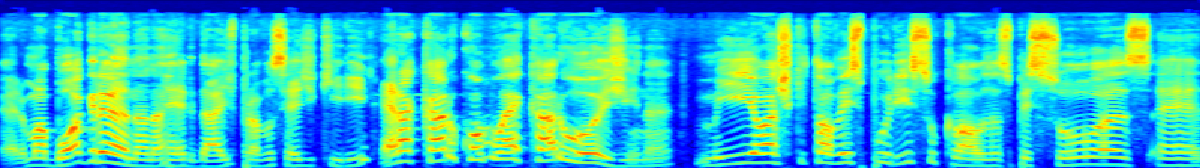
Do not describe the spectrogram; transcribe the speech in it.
era uma boa grana, na realidade, para você adquirir. Era caro como é caro hoje, né? E eu acho que talvez por isso, Klaus, as pessoas é,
